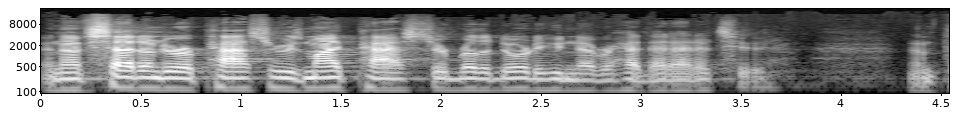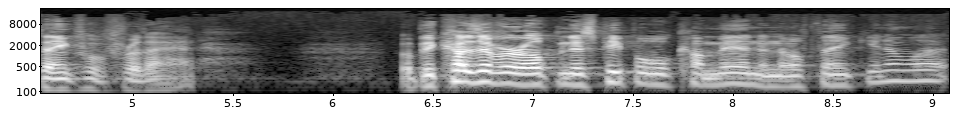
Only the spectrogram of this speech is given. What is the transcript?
And I've sat under a pastor who's my pastor, Brother Doherty, who never had that attitude. And I'm thankful for that. But because of our openness, people will come in and they'll think, you know what?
